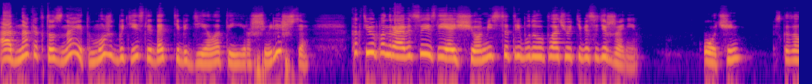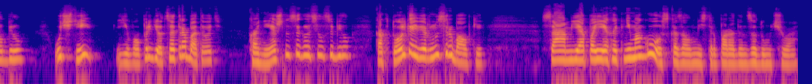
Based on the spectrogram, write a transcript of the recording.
Однако, кто знает, может быть, если дать тебе дело, ты и расшевелишься. Как тебе понравится, если я еще месяца три буду выплачивать тебе содержание?» «Очень», — сказал Билл. «Учти, его придется отрабатывать». «Конечно», — согласился Билл как только я вернусь с рыбалки. «Сам я поехать не могу», — сказал мистер Параден задумчиво.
